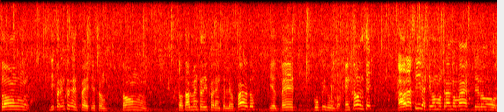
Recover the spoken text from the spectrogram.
son diferentes especies, son, son totalmente diferentes el leopardo y el pez guppy dumbo. Entonces, ahora sí les sigo mostrando más de los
